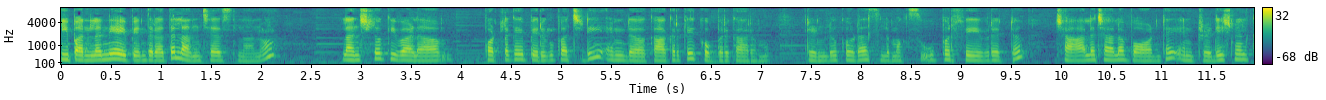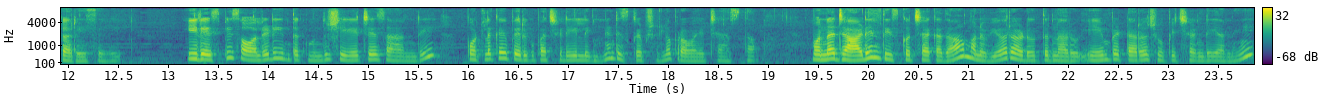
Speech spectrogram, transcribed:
ఈ పనులన్నీ అయిపోయిన తర్వాత లంచ్ చేస్తున్నాను. లంచ్లోకి ఇవాళ పొట్లకాయ పెరుగు పచ్చడి అండ్ కాకరకాయ కొబ్బరి కారము. రెండు కూడా అసలు మాకు సూపర్ ఫేవరెట్ చాలా చాలా బాగుంటాయి అండ్ ట్రెడిషనల్ కర్రీస్ ఇవి. ఈ రెసిపీస్ ఆల్రెడీ ఇంతకుముందు షేర్ చేశా అండి. పొట్లకాయ పెరుగు పచ్చడి లింక్ని డిస్క్రిప్షన్లో ప్రొవైడ్ చేస్తా. మొన్న జాడీలు తీసుకొచ్చా కదా మన వ్యూర్ అడుగుతున్నారు ఏం పెట్టారో చూపించండి అని.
